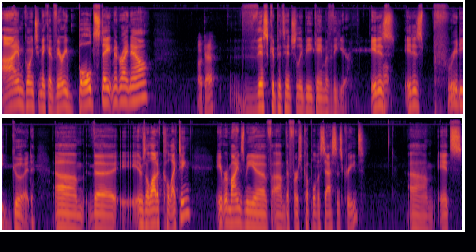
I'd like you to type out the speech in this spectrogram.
I am going to make a very bold statement right now. okay. This could potentially be game of the year. It is. it is pretty good. Um, the there's a lot of collecting. It reminds me of um, the first couple of Assassin's Creeds. Um, it's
